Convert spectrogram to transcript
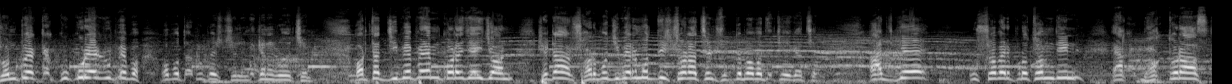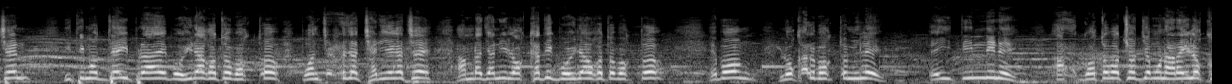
ঝন্টু একটা কুকুরের রূপে অবতার রূপে এসেছিলেন, এখানে রয়েছেন। অর্থাৎ জীবে প্রেম করে যেই জন, সেটা সর্বজীবের মধ্যে ঈশ্বর আছেন, সুখদেব বাবা দেখিয়ে গেছেন। আজকে উৎসবের প্রথম দিন এক ভক্তরা আসছেন। ইতিমধ্যেই প্রায় বহিরাগত ভক্ত পঞ্চাশ হাজার ছাড়িয়ে গেছে। আমরা জানি লক্ষাধিক বহিরাগত ভক্ত এবং লোকাল ভক্ত মিলে এই তিন দিনে গত বছর যেমন আড়াই লক্ষ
